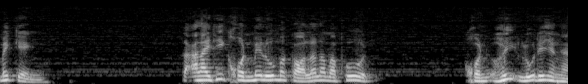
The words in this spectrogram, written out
ไม่เก่ง แต่อะไรที่คนไม่รู้มาก่อนแล้วเรามาพูด คนเฮ้ย รู้ได้ยังไง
